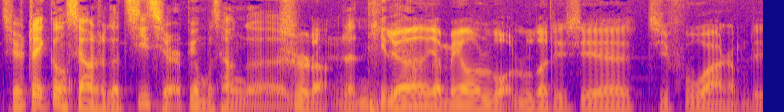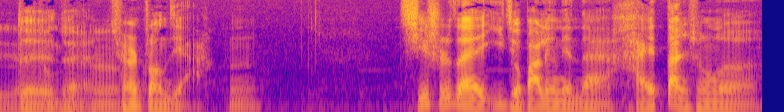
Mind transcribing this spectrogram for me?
其实这更像是个机器人，并不像个是的人体的。因为也没有裸露的这些肌肤啊什么这些。对对对，嗯全是装甲。嗯，其实，在一九八零年代还诞生了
